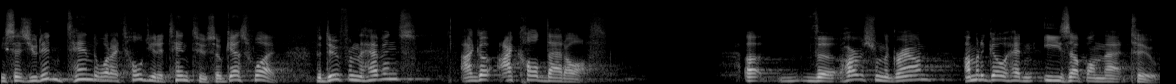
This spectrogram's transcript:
He says, You didn't tend to what I told you to tend to. So, guess what? The dew from the heavens, I, go, I called that off. Uh, the harvest from the ground, I'm going to go ahead and ease up on that too.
